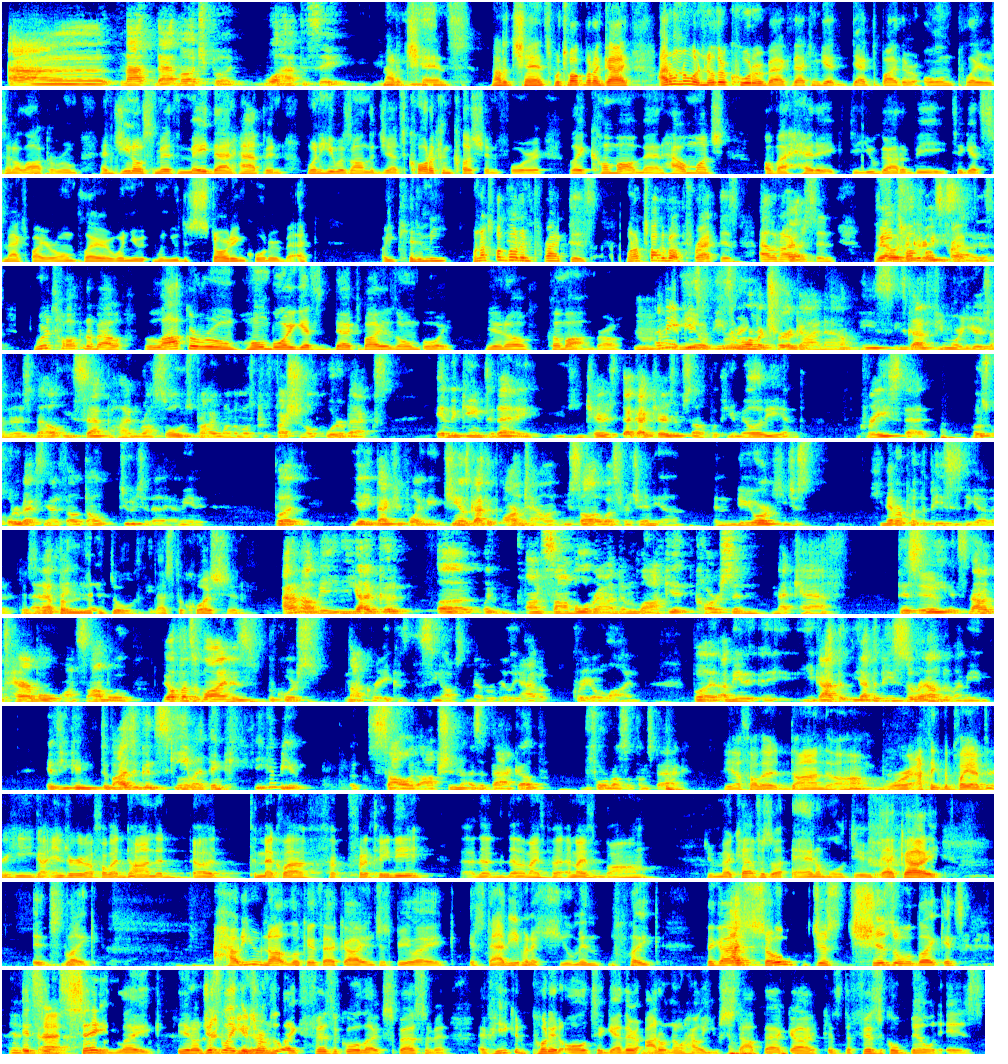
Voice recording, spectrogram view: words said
Uh, not that much, but we'll have to see. Not a chance. Not a chance. We're talking about a guy. I don't know another quarterback that can get decked by their own players in a locker room. And Geno Smith made that happen when he was on the Jets. Caught a concussion for it. Like, come on, man. How much of a headache do you gotta be to get smacked by your own player when you when you're the starting quarterback? Are you kidding me? We're not talking yeah. about in practice. We're not talking about practice, Allen Iverson. We ain't talking about practice. We're talking about locker room. Homeboy gets decked by his own boy. You know, come on, bro. Mm. I mean, he's, a, he's a more mature guy now. He's he's got a few more years under his belt. He sat behind Russell, who's probably one of the most professional quarterbacks in the game today. He cares that guy carries himself with humility and grace that most quarterbacks in the NFL don't do today. I mean, but yeah, back to your point. I mean, Geno's got the arm talent. We saw it at West Virginia. and New York, he just he never put the pieces together. Is that the mental? That's the question. I don't know. I mean, you got a good uh like ensemble around him: Lockett, Carson, Metcalf, Dissly. Yeah. It's not a terrible ensemble. The offensive line is, of course, not great because the Seahawks never really have a great O line. But I mean, it, it, you got the you got the pieces around him. I mean, if you can devise a good scheme, I think he could be a, a solid option as a backup before Russell comes back. Yeah, I saw that Don. the Um, where I think the play after he got injured, I saw that Don the uh, to Metcalf for, for the TD. Uh, that, that a nice a nice bomb. Dude, Metcalf is an animal, dude. That guy, it's like, how do you not look at that guy and just be like, is that even a human? Like, the guy is so just chiseled. Like, it's it's, it's insane. Like, you know, just like in terms of like physical like specimen. If he could put it all together, I don't know how you stop that guy because the physical build is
